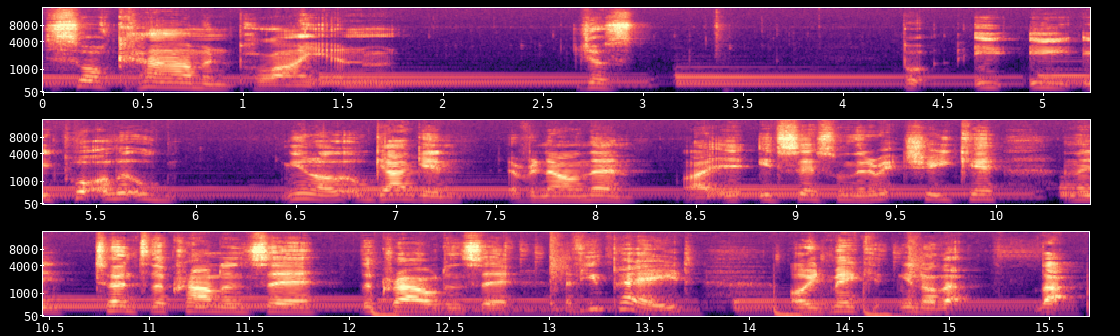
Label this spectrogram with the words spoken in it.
so calm and polite and just but he, he, he put a little you know, a little gag in every now and then. Like he'd say something a bit cheeky, and then turn to the crowd and say, "The crowd," and say, "Have you paid?" Or he'd make it, you know, that that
